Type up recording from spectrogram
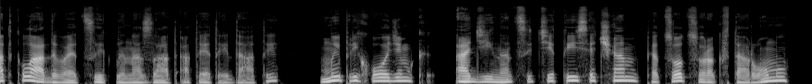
Откладывая циклы назад от этой даты, мы приходим к 11542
